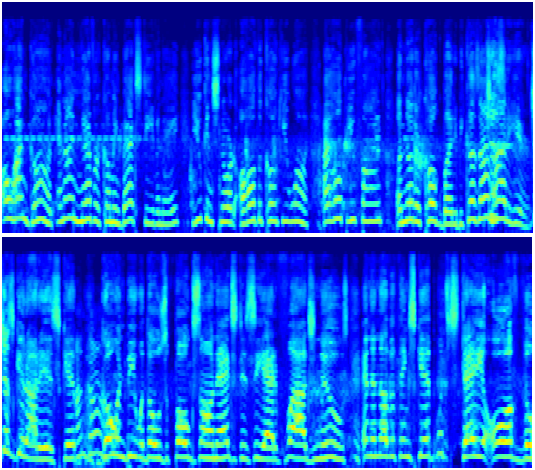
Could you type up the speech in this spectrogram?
Oh, I'm gone, and I'm never coming back, Stephen A. You can snort all the coke you want. I hope you find another coke buddy because I'm out of here. Just get out of here, Skip. I'm gone. Go and be with those folks on ecstasy at Fox News. And another thing, Skip, stay off the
